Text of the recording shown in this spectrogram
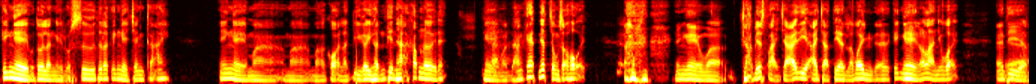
cái nghề của tôi là nghề luật sư tức là cái nghề tranh cãi. Cái nghề mà mà mà gọi là đi gây hấn thiên hạ khắp nơi đấy. Nghề mà đáng ghét nhất trong xã hội. Cái nghề mà chả biết phải trái gì ai trả tiền là bênh. Cái nghề nó là như vậy. Thì yeah.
